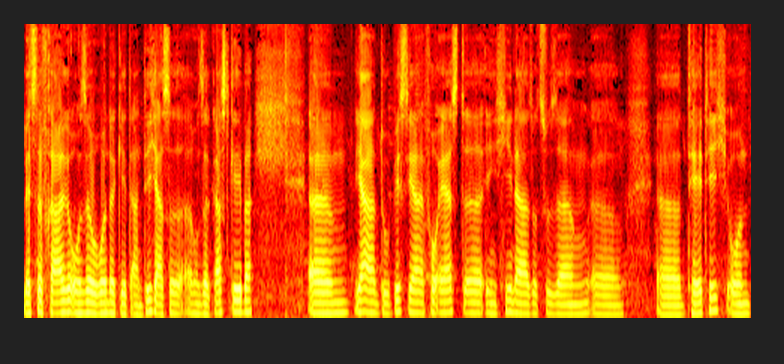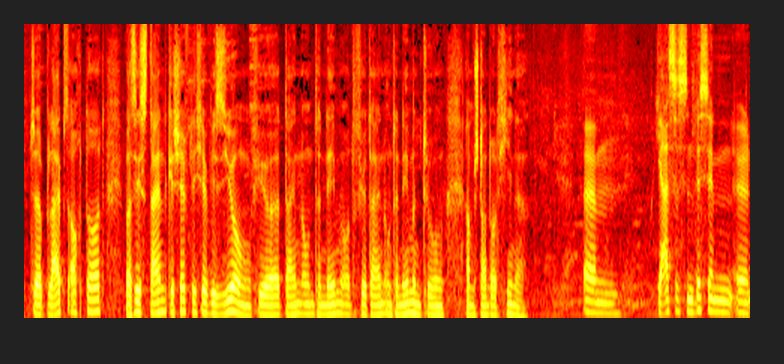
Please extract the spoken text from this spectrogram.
letzte Frage unserer Runde geht an dich als äh, unser Gastgeber. Ähm, ja, du bist ja vorerst äh, in China sozusagen äh, äh, tätig und äh, bleibst auch dort. Was ist deine geschäftliche Vision für dein Unternehmen oder für dein Unternehmentum am Standort China? Ähm, ja, es ist ein bisschen äh,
